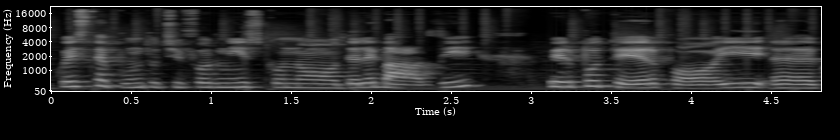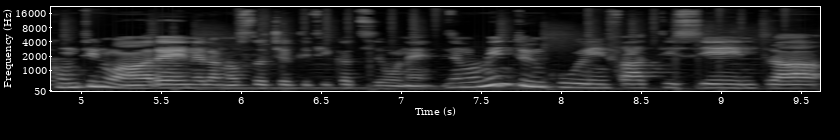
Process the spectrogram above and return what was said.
Queste appunto ci forniscono delle basi per poter poi eh, continuare nella nostra certificazione. Nel momento in cui infatti si entra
